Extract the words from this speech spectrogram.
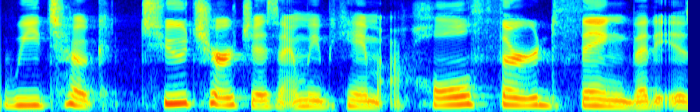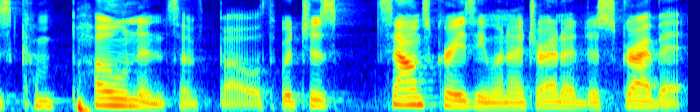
we took two churches and we became a whole third thing that is components of both, which is sounds crazy when I try to describe it.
